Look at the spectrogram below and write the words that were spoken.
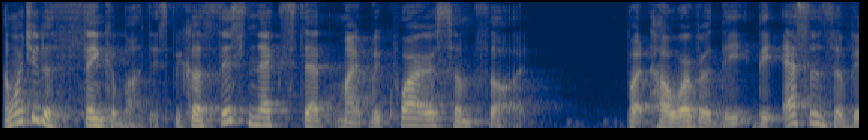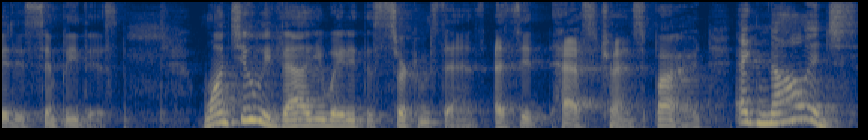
I want you to think about this because this next step might require some thought. But however, the, the essence of it is simply this. Once you've evaluated the circumstance as it has transpired, acknowledge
